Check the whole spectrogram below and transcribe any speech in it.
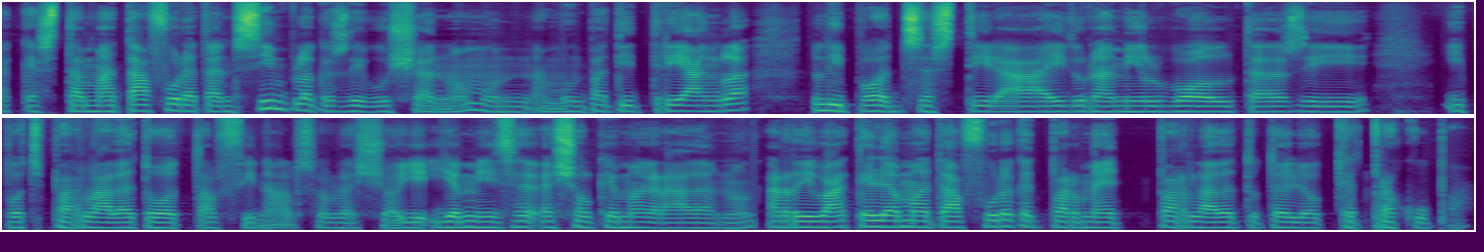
aquesta metàfora tan simple que es dibuixa no? amb, un, amb un petit triangle, li pots estirar i donar mil voltes i, i pots parlar de tot al final sobre això. I, i a mi és això el que m'agrada, no? arribar a aquella metàfora que et permet parlar de tot allò que et preocupa.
